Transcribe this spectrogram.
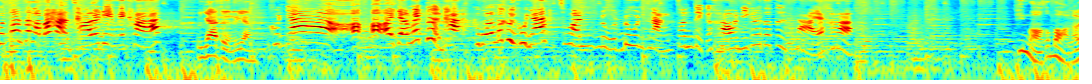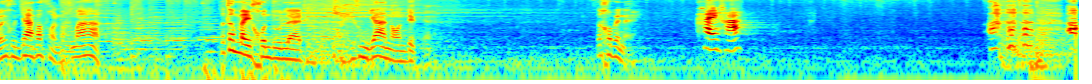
คุณต้นจะรับอาหารเช้าเลยดีไหมคะ คุณย่าตื่นหรือยัง คุณย่าเอ่อเอ่อยังไม่ตื่นค่ะ คือว่าเมื่อคืนคุณย่าชวนหนูดูหนังจนดึกกับเขาวันนี้ก็เลยจะตื่นสายอะค่ะ พี่หมอก็บอกแล้วให้คุณย่าพักผ่อนมากๆ แล้วทำไมคนดูแลถึงปล่อยให้คุณย่านอนดึกอะแล้วเขาไปไหน ใครคะอ่าอ่า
